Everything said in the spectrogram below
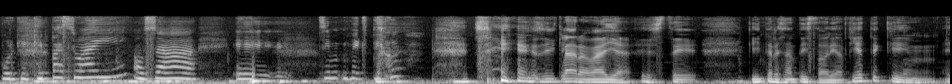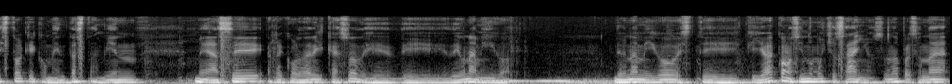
Porque ¿qué pasó ahí? O sea, eh, ¿sí ¿me explico? Sí, sí, claro, vaya. Este, Qué interesante historia. Fíjate que esto que comentas también me hace recordar el caso de, un amigo, de un amigo este, que lleva conociendo muchos años, una persona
